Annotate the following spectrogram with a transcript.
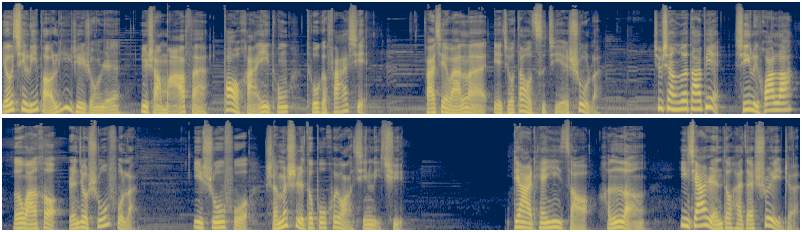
尤其李宝莉这种人，遇上麻烦暴喊一通，图个发泄，发泄完了也就到此结束了，就像屙大便，稀里哗啦，屙完后人就舒服了，一舒服，什么事都不会往心里去。第二天一早很冷，一家人都还在睡着。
